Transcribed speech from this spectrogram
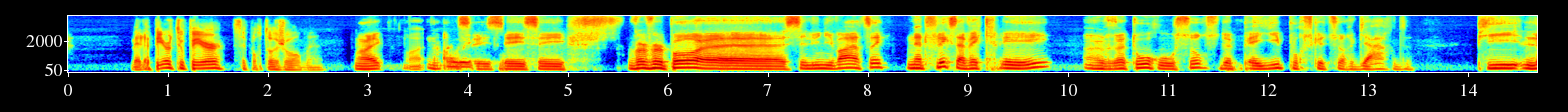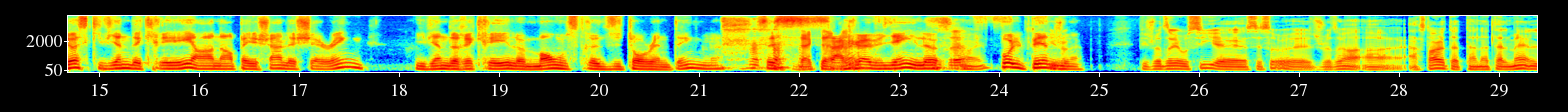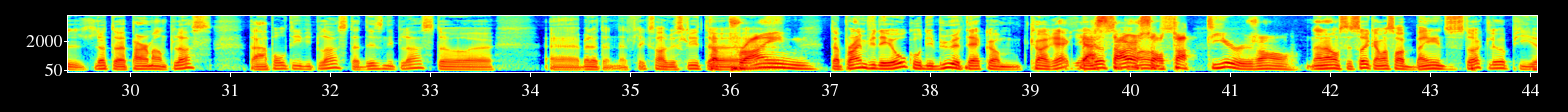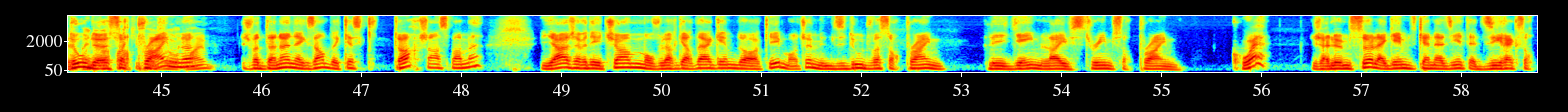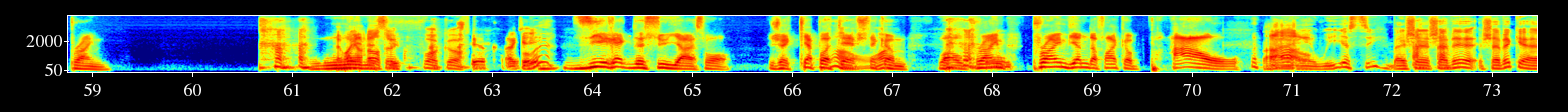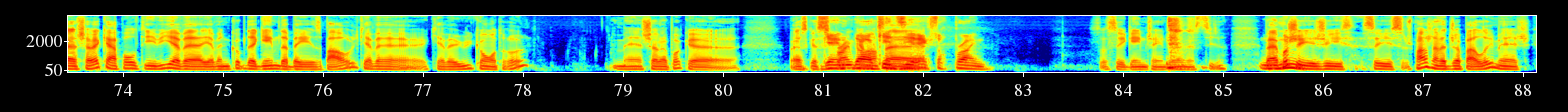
Mais le peer-to-peer, c'est pour toujours, man. Ouais. Ouais. Non, Ah oui. c'est- c'est. c'est- Veux, veux pas, euh, c'est l'univers. Tu sais, Netflix avait créé un retour aux sources de payer pour ce que tu regardes. Puis là, ce qu'ils viennent de créer en empêchant le sharing, Ils viennent de recréer le monstre du torrenting. Là. C'est- ça revient, là, C'est ça. Ouais. full pin. Puis je- là. Puis je veux dire aussi, euh, c'est ça, euh, je veux dire, à, à Star, t'as- t'en as tellement. Là, t'as Paramount Plus, t'as Apple TV Plus, t'as Disney Plus, t'as. Euh, euh, ben là, t'as Netflix, obviously. T'as Prime. T'as Prime Video, qu'au début était comme correct. mais La là, ça Star sont top tier, genre. Non, non, c'est ça, il commence à avoir bien du stock, là. Puis, euh, Dude, ben euh, sur Prime, là. Je vais te donner un exemple de qu'est-ce qui torche en ce moment. Hier, j'avais des chums, on voulait regarder la game de hockey. Mon chum, il me dit, dude, va sur Prime. Les games live stream sur Prime. Quoi? J'allume ça, la game du Canadien était direct sur Prime. oui, voyons donc, monsieur. Fuck off. Direct dessus hier soir. Je capotais. Ah, J'étais ouais. comme, wow, Prime, Prime vient de faire comme, pow! Ben oui, esti. Ben, je, je savais, je savais qu'Apple TV, il y avait, il y avait une coupe de games de baseball qui avait, qui avait eu le contrat. Mais je savais pas que. Parce que si Game Prime de commence hockey à- direct sur Prime. Ça, c'est game changer, esti. Ben, moi, Mhm. j'ai, j'ai- c'est- je pense que j'en avais déjà parlé, mais je-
